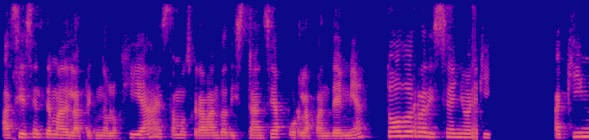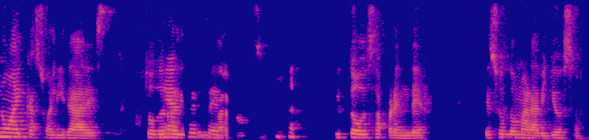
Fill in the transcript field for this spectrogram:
Así es el tema de la tecnología. Estamos grabando a distancia por la pandemia. Todo rediseño aquí. Aquí no hay casualidades. Todo es rediseñarnos. Y todo es aprender. Eso es lo maravilloso.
